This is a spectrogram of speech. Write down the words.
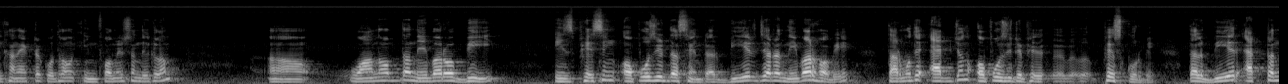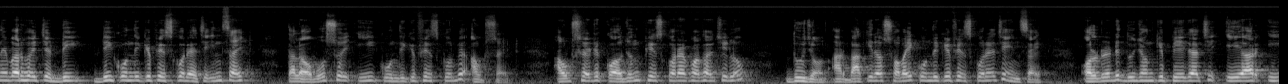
এখানে একটা কোথাও ইনফরমেশন দেখলাম। One of the neighbour of B is facing opposite the centre B এর যারা নেবার হবে, তার মধ্যে একজন অপোজিটে ফেস করবে। তাহলে বি এর একটা নেবার হয়েছে ডি ডি কোন দিকে ফেস করে আছে? ইনসাইড তাহলে অবশ্যই ই কোন দিকে ফেস করবে? আউটসাইড আউটসাইডে কজন ফেস করার কথা ছিল? দুজন। আর বাকিরা সবাই কোন দিকে ফেস করে আছে? ইনসাইড অলরেডি দুজনকে পেয়ে গেছি এ আর ই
